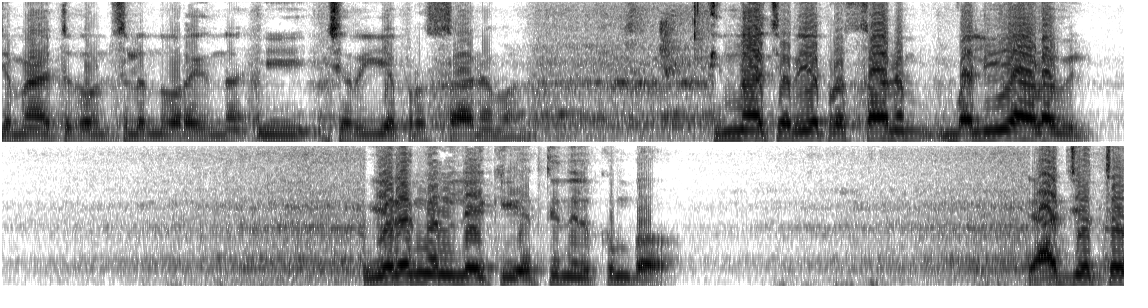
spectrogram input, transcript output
ജമാഅത്ത് കൗൺസിൽ എന്ന് പറയുന്ന ഈ ചെറിയ പ്രസ്ഥാനമാണ്. ഇന്ന് ആ ചെറിയ പ്രസ്ഥാനം വലിയ അളവിൽ ഉയരങ്ങളിലേക്ക് എത്തി നിൽക്കുമ്പോൾ രാജ്യത്തെ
